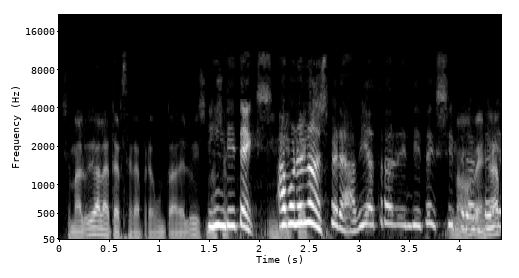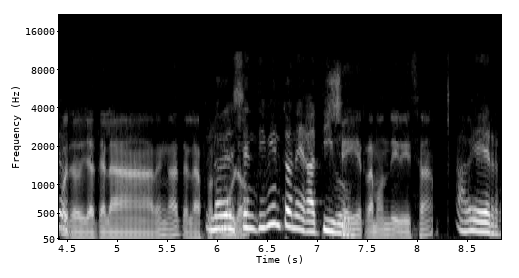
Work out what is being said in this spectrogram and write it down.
Se me ha olvidado la tercera pregunta de Luis. no sé- Inditex. Ah, bueno, no, Inditex. espera, había otra de Inditex, sí, no, pero venga, anterior. pues ya te la, venga, te la Lo formulo. del sentimiento negativo. Sí, Ramón Diviza. A ver,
